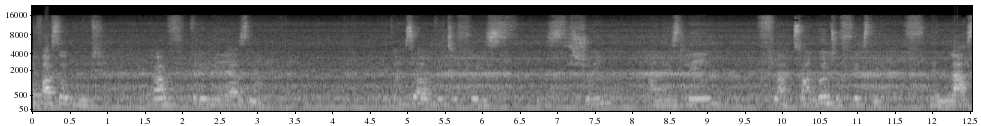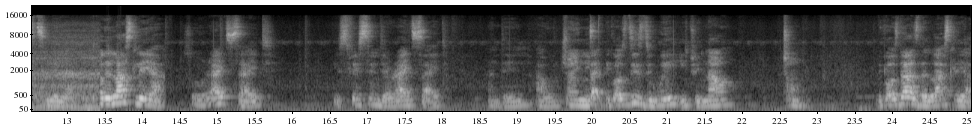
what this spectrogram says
So far so good. We have three layers now. You can see how beautiful is showing and is laying flat. So I'm going to fix the, the last layer. For the last layer, so right side is facing the right side and then I will join it because this is the way it will now turn because that's the last layer.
